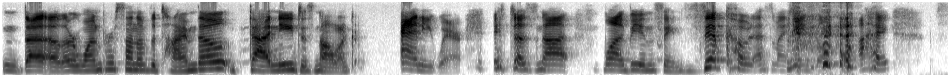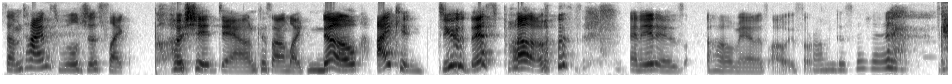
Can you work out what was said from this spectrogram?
that other 1% of the time, though, that knee does not want to go anywhere. It does not want to be in the same zip code as my ankle. and I sometimes will just like push it down because I'm like, no, I can do this pose. and it is, oh man, it's always the wrong decision.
